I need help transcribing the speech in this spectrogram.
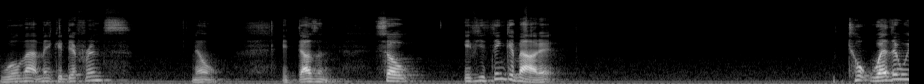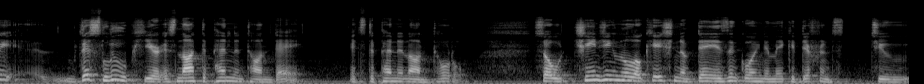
will that make a difference? No, it doesn't. So if you think about it, whether we, this loop here is not dependent on day. It's dependent on total. So changing the location of day isn't going to make a difference to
